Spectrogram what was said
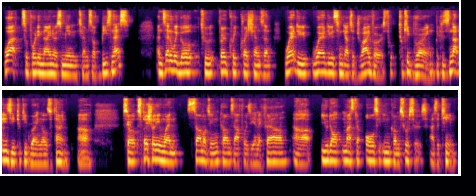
what the 49ers mean in terms of business, and then we go to very quick questions and where do you where do you think are the drivers for, to keep growing because it's not easy to keep growing all the time uh, so especially when some of the incomes are for the nfl uh, you don't master all the income sources as a team.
